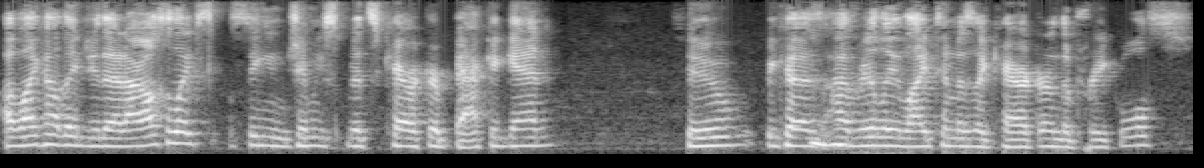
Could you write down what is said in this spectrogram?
I like how they do that. I also like seeing Jimmy Smits' character back again, too, because mm-hmm. I really liked him as a character in the prequels.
